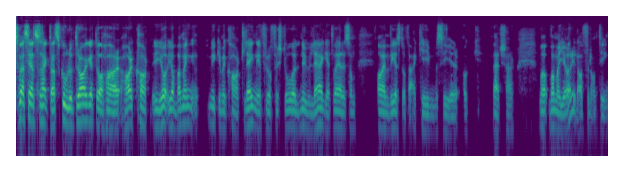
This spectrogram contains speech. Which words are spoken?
ska bara säga som sagt att skoluppdraget då har, har kart, jobbar med, mycket med kartläggning för att förstå nuläget. Vad är det som AMV står för, arkiv, museer och världsarv. Vad, vad, man gör idag för någonting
